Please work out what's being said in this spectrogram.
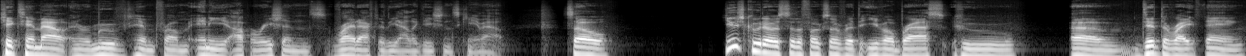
kicked him out and removed him from any operations right after the allegations came out. So huge kudos to the folks over at the Evo Brass who um, did the right thing.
